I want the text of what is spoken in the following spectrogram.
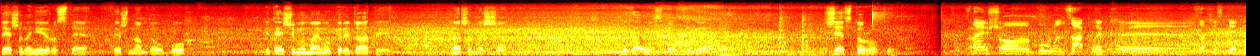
те, що на ній росте, те, що нам дав Бог, і те, що ми маємо передати нашим нащадкам. Нехай росте це дерево ще 100 років. Знаю, що був заклик захистити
